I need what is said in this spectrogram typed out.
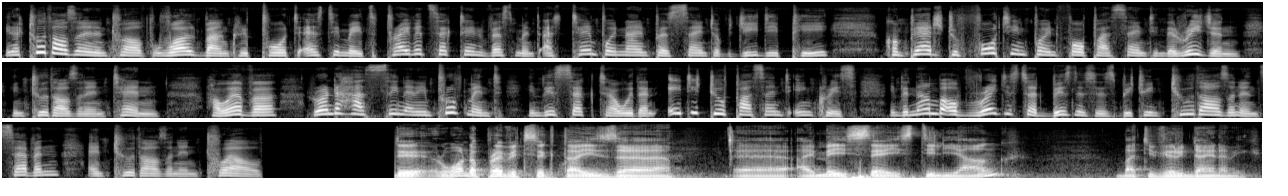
In a 2012 World Bank report estimates private sector investment at 10.9% of GDP compared to 14.4% in the region in 2010. However, Rwanda has seen an improvement in this sector with an 82% increase in the number of registered businesses between 2007 and 2012. The Rwanda private sector is, uh, uh, I may say, still young, but very dynamic.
